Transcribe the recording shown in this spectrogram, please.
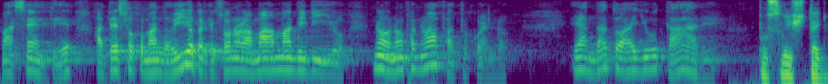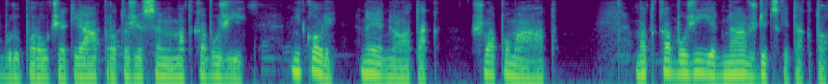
Ma senti, eh, adesso comando io perché sono la mamma di Dio. No, no, no ha fatto quello. È andato a aiutare. Poslyš, teď budu poroučet já, protože jsem Matka Boží. Nikoli, nejednala tak. Šla pomáhat. Matka Boží jedná vždycky takto.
